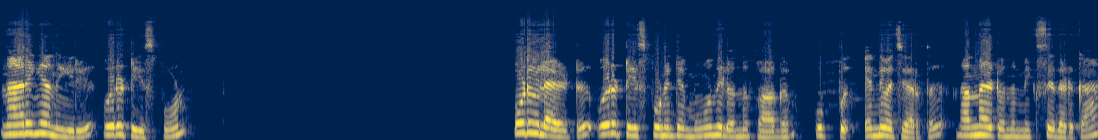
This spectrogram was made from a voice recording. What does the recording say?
നാരങ്ങ നീര് ഒരു ടീസ്പൂൺ ഒടുവിലായിട്ട് ഒരു ടീസ്പൂണിന്റെ മൂന്നിലൊന്ന് ഭാഗം ഉപ്പ് എന്നിവ ചേർത്ത് നന്നായിട്ടൊന്ന് മിക്സ് ചെയ്തെടുക്കാം.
